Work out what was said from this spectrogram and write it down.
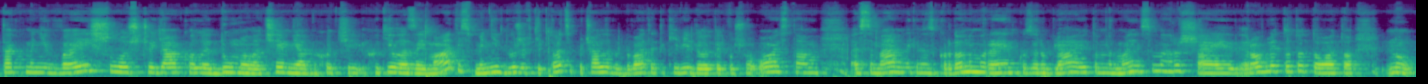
так мені вийшло, що я коли думала, чим я би хоті, хотіла займатися, мені дуже в Тіктоці почали вибивати такі відео, типу, що ось там СММники на закордонному ринку заробляють там нормальні суми грошей, роблять то-то, то-то. Ну,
